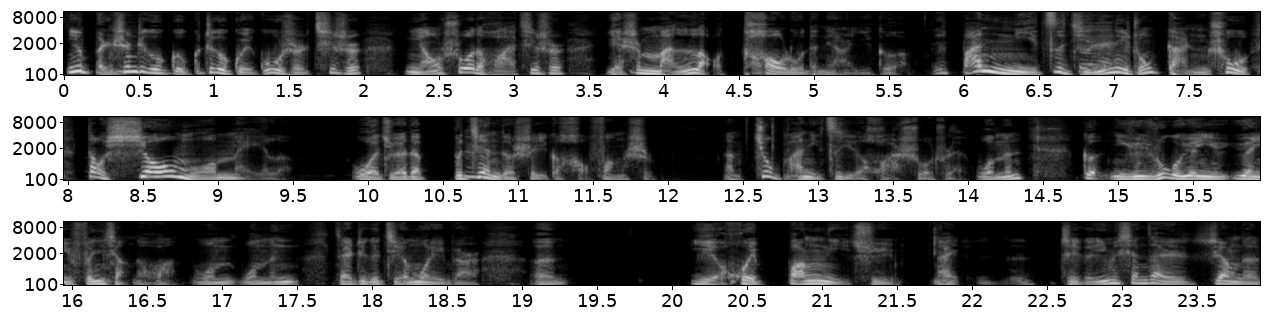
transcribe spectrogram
因为本身这个鬼这个鬼故事，其实你要说的话，其实也是蛮老套路的那样一个，把你自己的那种感触到消磨没了，我觉得不见得是一个好方式啊。就把你自己的话说出来。我们个你如果愿意愿意分享的话，我们我们在这个节目里边，嗯，也会帮你去。哎，这个因为现在这样的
